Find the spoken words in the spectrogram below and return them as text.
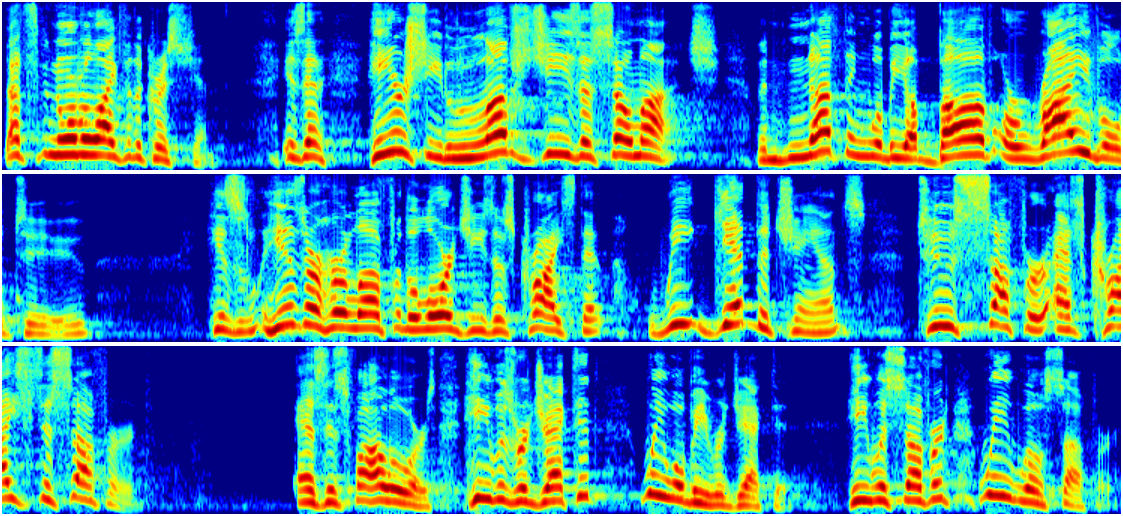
That's the normal life of the Christian. Is that he or she loves Jesus so much that nothing will be above or rival to his, his or her love for the Lord Jesus Christ that we get the chance to suffer as Christ has suffered as his followers. He was rejected, we will be rejected. He was suffered, we will suffer.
